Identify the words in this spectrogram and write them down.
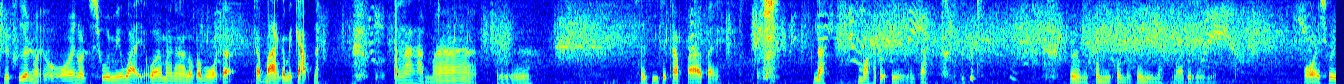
ช่วยเพื่อนหน่อย โอ้ยเราจะช่วยไม่ไหวอะว่ามานาเราก็หมดอะกลับบ้านก็ไม่กลับนะประหลาดมากเออใช่ที่จะกลับบ้านไปนะว่าตัวเองนะจ๊ะ เออมีคนมีคนประเภทนี้ไหมว่าตัวเองเนี่ยโอ้ยช่วย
